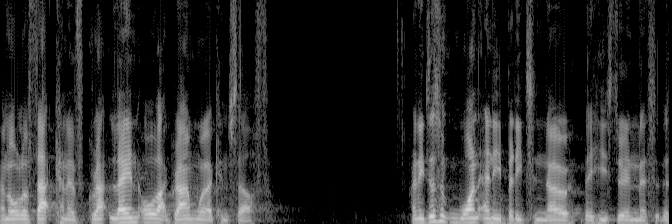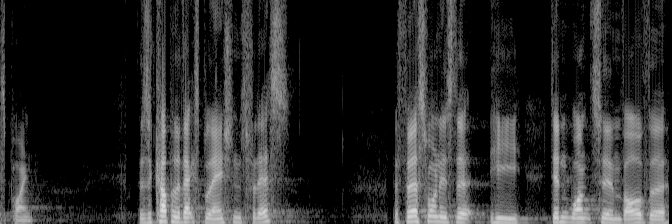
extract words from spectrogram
and all of that kind of gra- laying all that groundwork himself. And he doesn't want anybody to know that he's doing this at this point. There's a couple of explanations for this. The first one is that he didn't want to involve the,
